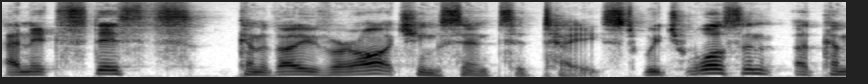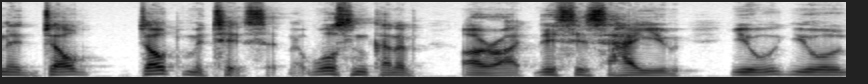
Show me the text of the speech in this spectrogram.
and it's this kind of overarching sense of taste, which wasn't a kind of dog dogmatism. It wasn't kind of all right. This is how you you your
